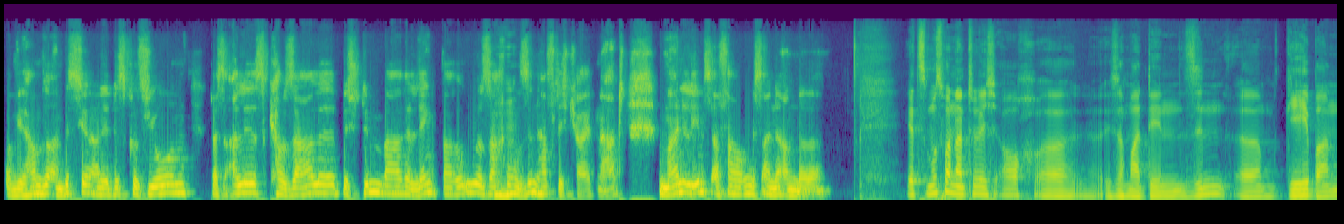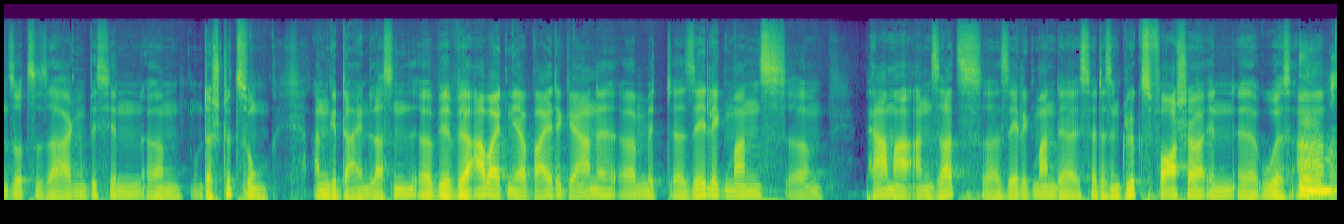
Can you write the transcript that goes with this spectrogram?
Und wir haben so ein bisschen eine Diskussion, dass alles kausale, bestimmbare, lenkbare Ursachen mhm. und Sinnhaftigkeiten hat. Meine Lebenserfahrung ist eine andere. Jetzt muss man natürlich auch, äh, ich sag mal, den Sinngebern sozusagen ein bisschen ähm, Unterstützung angedeihen lassen. Äh, wir, wir arbeiten ja beide gerne äh, mit Seligmanns ähm, Perma-Ansatz. Seligmann, der ist ja, das ist ein Glücksforscher in USA. Mhm.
